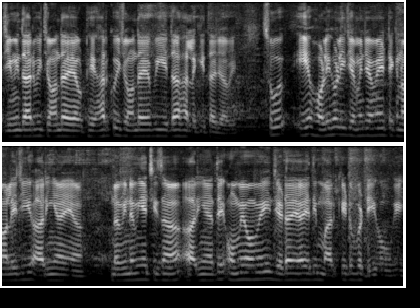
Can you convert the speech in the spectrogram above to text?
ਜ਼ਿਮੀਂਦਾਰ ਵੀ ਚਾਹੁੰਦਾ ਹੈ ਉੱਠੇ, ਹਰ ਕੋਈ ਚਾਹੁੰਦਾ ਹੈ ਵੀ ਇਹਦਾ ਹੱਲ ਕੀਤਾ ਜਾਵੇ। ਸੋ ਇਹ ਹੌਲੀ ਹੌਲੀ ਜਿਵੇਂ ਜਿਵੇਂ ਟੈਕਨੋਲੋਜੀ ਆ ਰਹੀਆਂ ਆ ਨਵੀਂ ਨਵੀਆਂ ਚੀਜ਼ਾਂ ਆ ਰਹੀਆਂ ਤੇ ਉਵੇਂ ਉਵੇਂ ਹੀ ਜਿਹੜਾ ਆ ਇਹਦੀ ਮਾਰਕੀਟ ਵੱਡੀ ਹੋਊਗੀ।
